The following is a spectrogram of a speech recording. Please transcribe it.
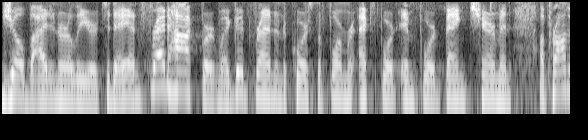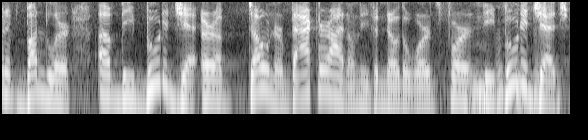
Joe Biden earlier today. And Fred Hochberg, my good friend, and of course, the former Export Import Bank chairman, a prominent bundler of the Buttigieg, or a donor, backer, I don't even know the words, for the mm. Buttigieg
